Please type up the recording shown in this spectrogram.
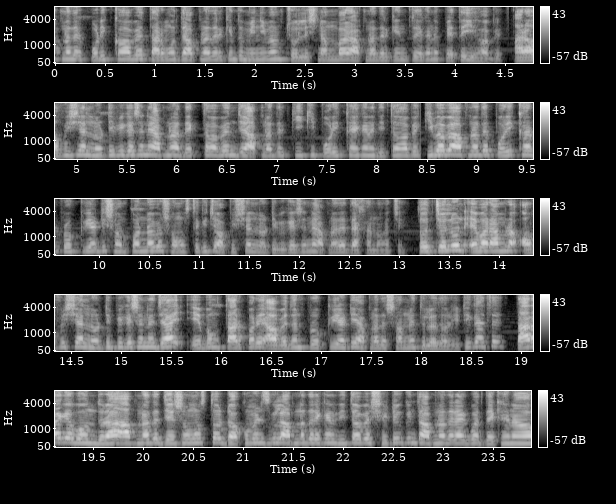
আপনাদের পরীক্ষা হবে, তার মধ্যে আপনাদের কিন্তু মিনিমাম চল্লিশ নাম্বার আপনাদের কিন্তু এখানে পেতেই হবে। আর অফিসিয়াল নোটিফিকেশনে আপনারা দেখতে পাবেন যে আপনাদের কি কি পরীক্ষা এখানে দিতে হবে, কীভাবে আপনাদের পরীক্ষার প্রক্রিয়াটি সম্পন্ন হবে, সমস্ত কিছু অফিসিয়াল নোটিফিকেশনে আপনাদের দেখানো আছে। তো চলুন এবার আমরা অফিসিয়াল নোটিফিকেশনে যাই এবং তারপরে আবেদন প্রক্রিয়াটি আপনাদের সামনে তুলে ধরি, ঠিক আছে? তার আগে বন্ধুরা, আপনাদের যে সমস্ত ডকুমেন্টসগুলো আপনাদের এখানে দিতে হবে, সেটিও কিন্তু আপনাদের একবার দেখে নেওয়া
